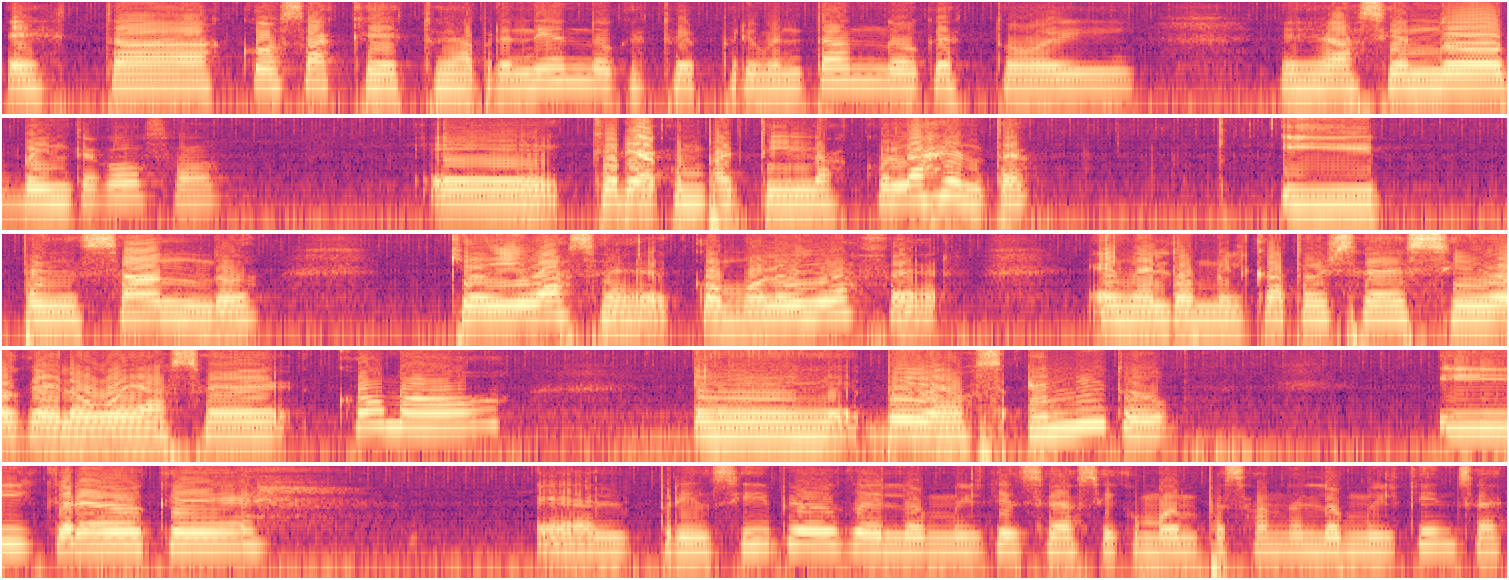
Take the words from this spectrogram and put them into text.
estas cosas que estoy aprendiendo, que estoy experimentando, que estoy eh, haciendo 20 cosas, eh, quería compartirlas con la gente y pensando qué iba a hacer, cómo lo iba a hacer, en el 2014 decido que lo voy a hacer como eh, videos en YouTube y creo que el principio del 2015, así como empezando el 2015,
